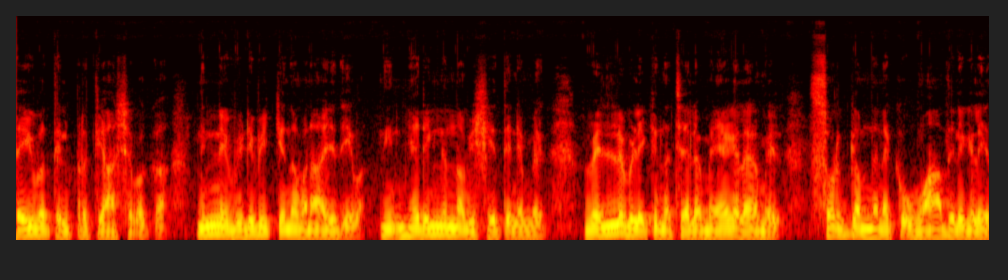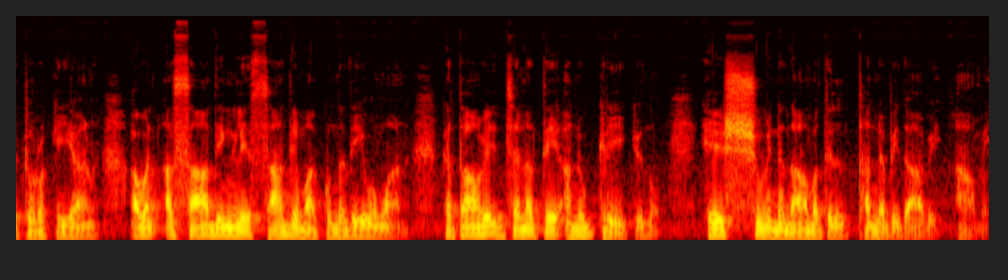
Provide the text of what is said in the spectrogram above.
ദൈവത്തിൽ പ്രത്യാശ വെക്കുക. നിന്നെ വിടുവിക്കുന്നവനായ ദൈവം നീ ഞെരുങ്ങുന്ന വിഷയത്തിന്റെ മേൽ വെല്ലുവിളിക്കുന്ന ചില മേഖലമേൽ സ്വർഗം നിനക്ക് വാതിലുകളെ തുറക്കുകയാണ്. അവൻ അസാധ്യങ്ങളെ സാധ്യമാക്കുന്ന ദൈവമാണ്. കർത്താവെ ജനത്തെ അനുഗ്രഹിക്കുന്നു. യേശുവിന്റെ നാമത്തിൽ തന്നെ പിതാവേ ആമേ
